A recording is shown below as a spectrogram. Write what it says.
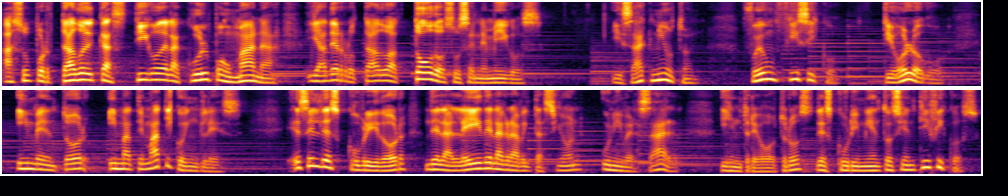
ha soportado el castigo de la culpa humana y ha derrotado a todos sus enemigos. Isaac Newton fue un físico, teólogo, inventor y matemático inglés es el descubridor de la ley de la gravitación universal, y entre otros descubrimientos científicos.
